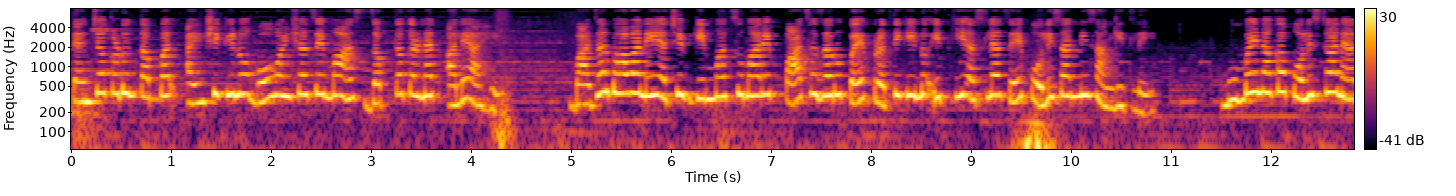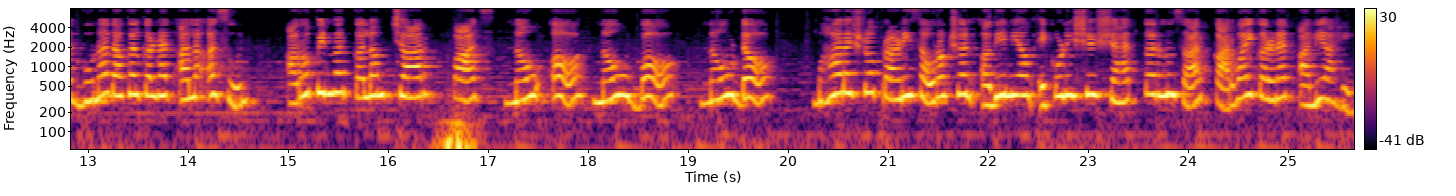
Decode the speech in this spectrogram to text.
त्यांच्याकडून तब्बल ऐंशी किलो गोवंशाचे मांस जप्त करण्यात आले आहे. बाजारभावाने याची किंमत सुमारे पाच हजार रुपये प्रति किलो इतकी असल्याचे पोलिसांनी सांगितले. मुंबई नाका पोलीस ठाण्यात गुन्हा दाखल करण्यात आला असून आरोपींवर कलम चार पाच नऊ अ नऊ ब नऊ ड महाराष्ट्र प्राणी संरक्षण अधिनियम एकोणीसशे शहात्तरनुसार कारवाई करण्यात आली आहे.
